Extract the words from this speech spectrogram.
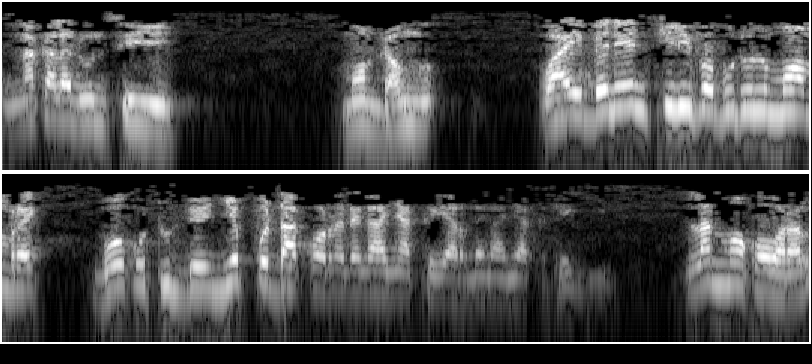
naka la doon séyee. moom dong waaye beneen kilifa bu dul moom rek boo ko tuddee ñépp d'accord ne da ngaa ñàkk yar da ngaa ñàkk teg lan moo ko waral?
